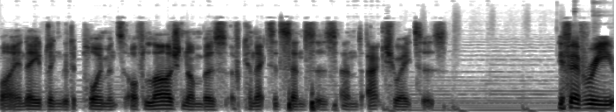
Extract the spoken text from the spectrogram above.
by enabling the deployment of large numbers of connected sensors and actuators. If every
